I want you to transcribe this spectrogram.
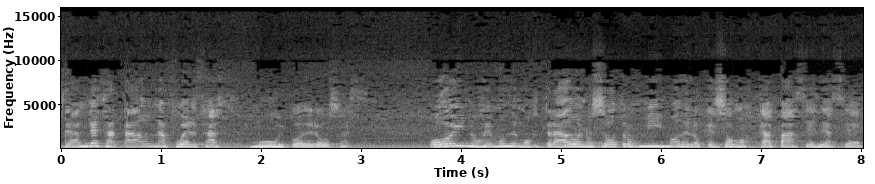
se han desatado unas fuerzas muy poderosas. Hoy nos hemos demostrado a nosotros mismos de lo que somos capaces de hacer.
